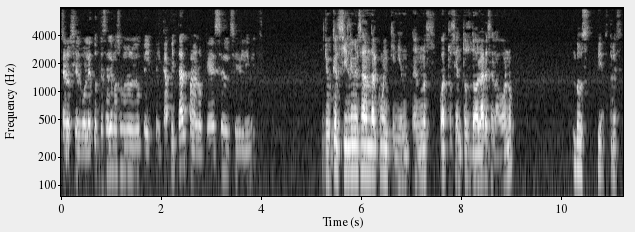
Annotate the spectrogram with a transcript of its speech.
Pero si el boleto te sale más o menos lo mismo que el, que el capital para lo que es el City Limits, Yo creo que el Limits va a andar como en, 500, en unos 400 dólares el abono. Dos días, tres.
